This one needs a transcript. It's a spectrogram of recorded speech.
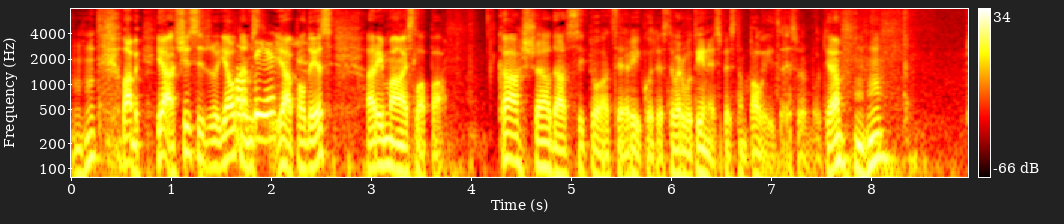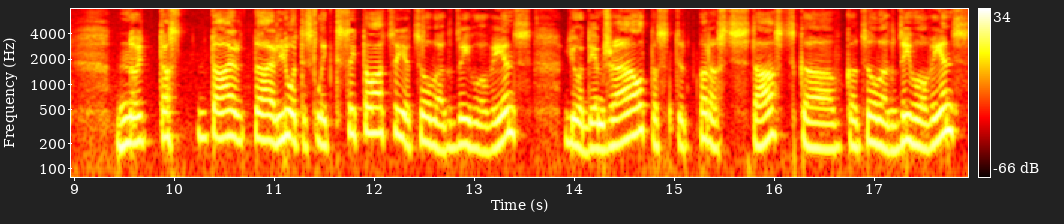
Mm -hmm. Labi, jā, šis ir jautājums. Paldies. Jā, paldies. Arī mājaslapā. Kā šādā situācijā rīkoties? Te varbūt Inês pēc tam palīdzēs, varbūt, jā? Mm -hmm. Nu, tas, tā, ir, tā ir ļoti slikta situācija, ja cilvēks dzīvo viens. Jo, diemžēl, tas ir parasts stāsts, ka, kad cilvēks dzīvo viens,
